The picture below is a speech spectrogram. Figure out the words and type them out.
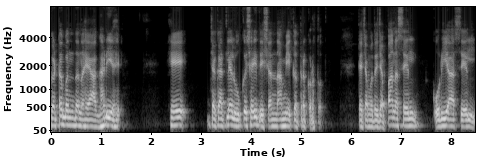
गटबंधन आहे आघाडी आहे हे जगातल्या लोकशाही देशांना आम्ही एकत्र करतो त्याच्यामध्ये जपान असेल कोरिया असेल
